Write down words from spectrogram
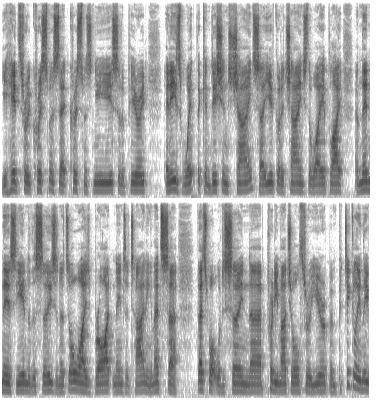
You head through Christmas, that Christmas New Year sort of period. It is wet, the conditions change, so you've got to change the way you play. And then there's the end of the season. It's always bright and entertaining, and that's uh, that's what we've seen uh, pretty much all through Europe, and particularly in the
